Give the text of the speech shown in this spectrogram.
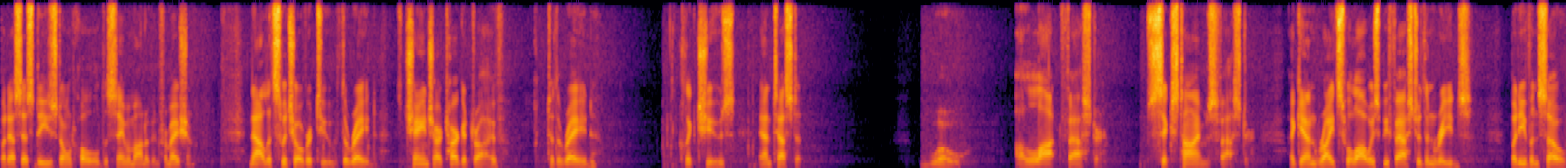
but SSDs don't hold the same amount of information. Now let's switch over to the RAID. Change our target drive to the RAID, click Choose, and test it. Whoa, a lot faster, six times faster. Again, writes will always be faster than reads, but even so,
